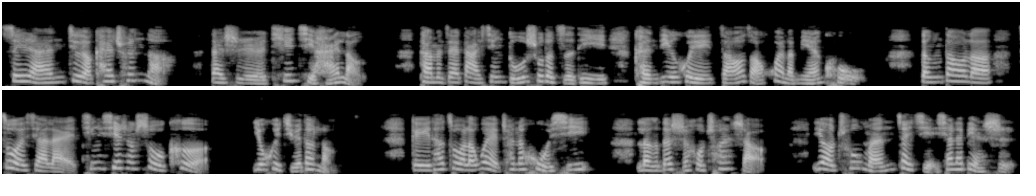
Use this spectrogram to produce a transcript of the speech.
虽然就要开春了，但是天气还冷。他们在大兴读书的子弟肯定会早早换了棉裤，等到了坐下来听先生授课，又会觉得冷，给他做了外穿的护膝，冷的时候穿上，要出门再解下来便是。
